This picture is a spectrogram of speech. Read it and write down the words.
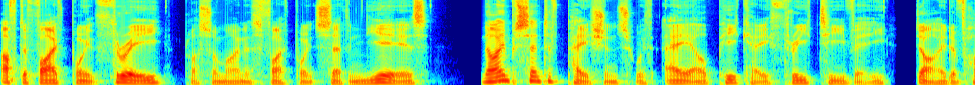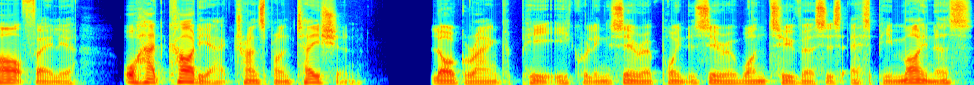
After 5.3 plus or minus 5.7 years, 9% of patients with ALPK3TV died of heart failure or had cardiac transplantation, log rank p equaling 0.012 versus SP minus,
